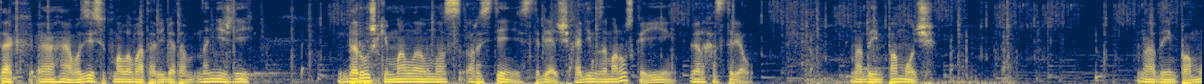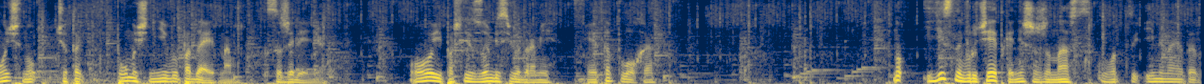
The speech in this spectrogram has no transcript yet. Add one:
Так, ага, вот здесь вот маловато, ребята. На нижней дорожке мало у нас растений стреляющих. Один заморозка и горохострел. Надо им помочь. Надо им помочь. Ну, что-то помощь не выпадает нам, к сожалению. Ой, пошли зомби с ведрами. Это плохо. Ну, единственное выручает, конечно же, нас Вот именно этот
